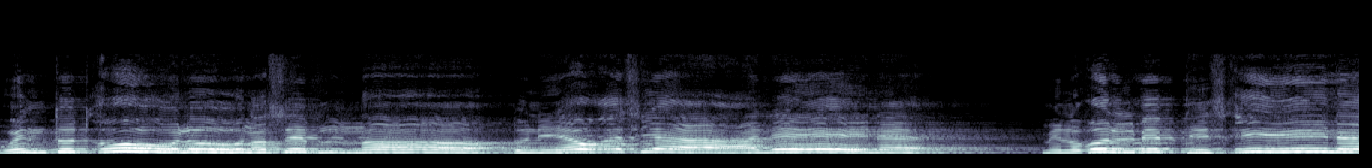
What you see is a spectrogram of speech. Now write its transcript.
وانتوا تقولوا نصيبنا دنيا وقاسية علينا. من الغلب بتسقينا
